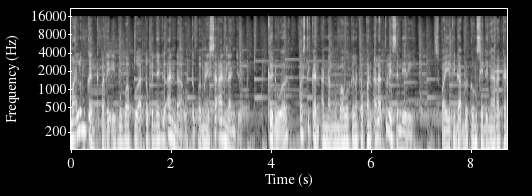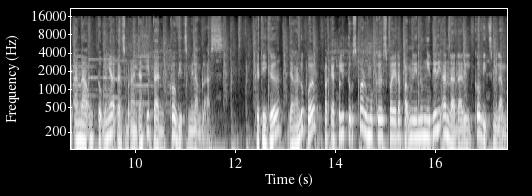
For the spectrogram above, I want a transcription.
Maklumkan kepada ibu bapa atau penjaga anda untuk pemeriksaan lanjut. Kedua, pastikan anda membawa kelengkapan alat tulis sendiri supaya tidak berkongsi dengan rakan anda untuk mengelakkan sebarang jangkitan COVID-19. Ketiga, jangan lupa pakai pelitup separuh muka supaya dapat melindungi diri anda dari COVID-19.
